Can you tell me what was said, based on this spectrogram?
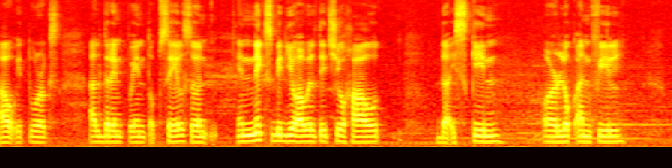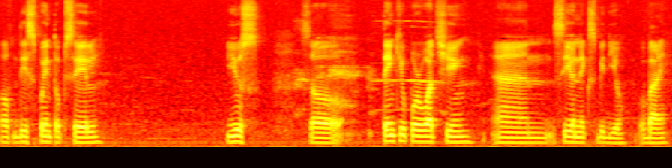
how it works. Aldrin point of sale. So in next video I will teach you how the skin or look and feel of this point of sale use. So thank you for watching and see you next video. Bye bye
